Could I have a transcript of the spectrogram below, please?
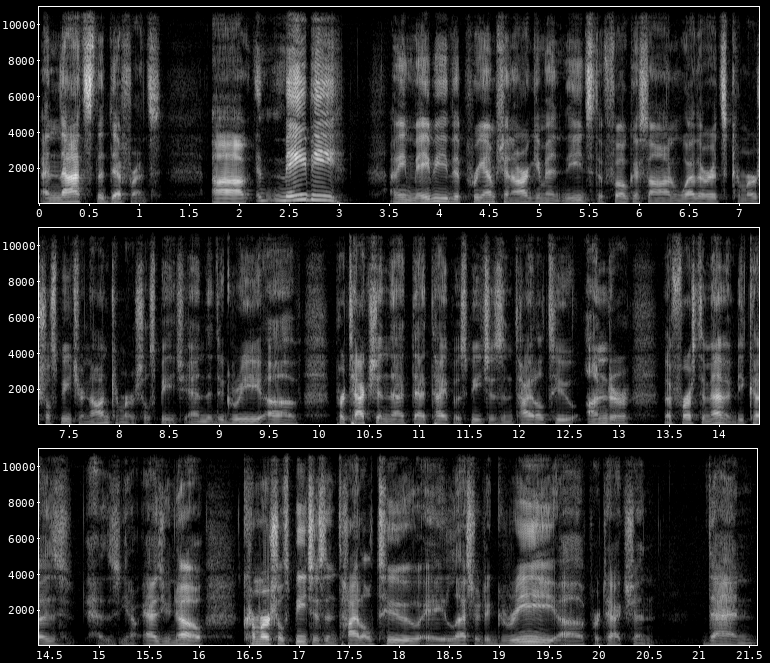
And that's the difference. Uh, maybe I mean, maybe the preemption argument needs to focus on whether it's commercial speech or non-commercial speech and the degree of protection that that type of speech is entitled to under the First Amendment. Because, as you know, as you know, commercial speech is entitled to a lesser degree of protection than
